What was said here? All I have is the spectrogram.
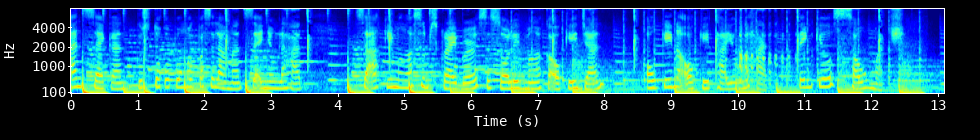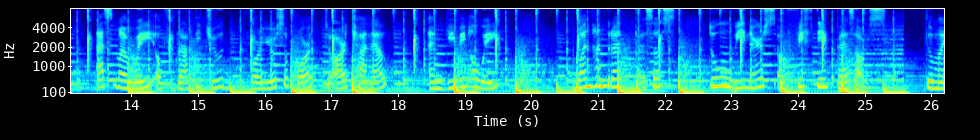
And second, gusto ko pong magpasalamat sa inyong lahat sa aking mga subscriber sa solid mga ka-okay dyan. Okay na okay tayong lahat. Thank you so much. As my way of gratitude, for your support to our channel. I'm giving away 100 pesos to winners of 50 pesos to my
